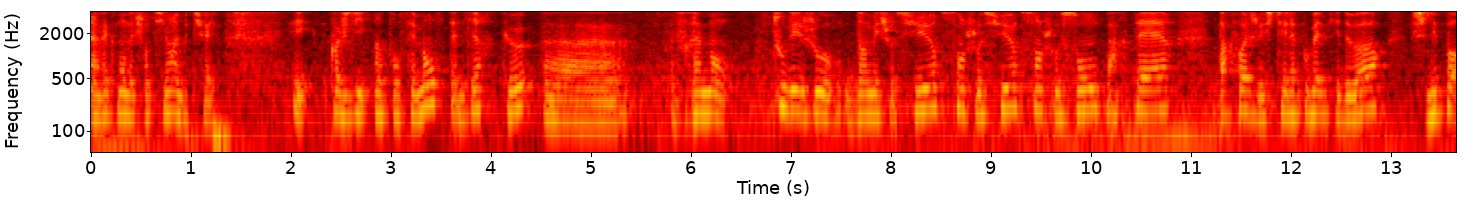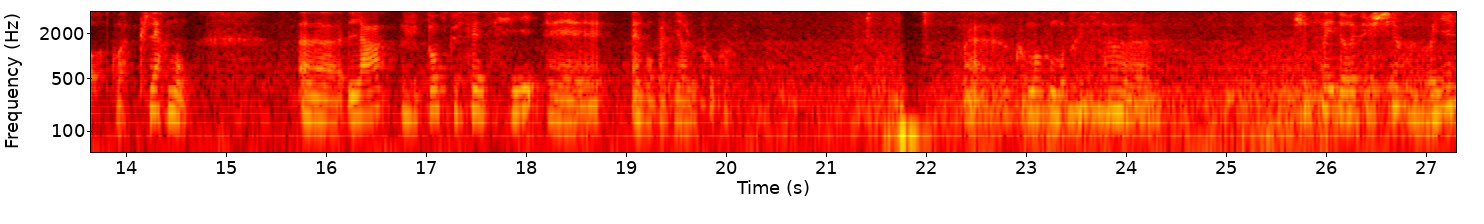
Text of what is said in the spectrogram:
avec mon échantillon habituel. Et quand je dis intensément, c'est-à-dire que euh, vraiment tous les jours dans mes chaussures, sans chaussures, sans chaussons, par terre. Parfois, je vais jeter la poubelle qui est dehors. Je les porte, quoi, clairement. Euh, là, je pense que celles-ci, elles, elles vont pas tenir le coup, quoi. Euh, comment vous montrer ça euh, J'essaye de réfléchir. Vous voyez,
